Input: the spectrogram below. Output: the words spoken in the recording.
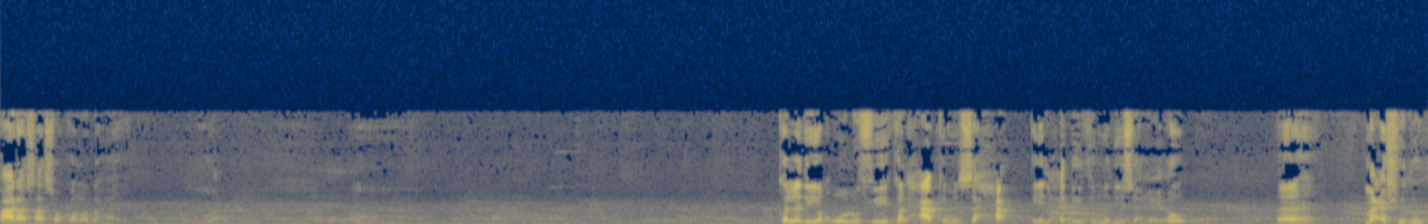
Qaaraa saasoo kale dhahayo. Kaladii yaquulu fiihi kalxaakimi saxa ay alxadiid aladii saxiixu maca shuduud.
